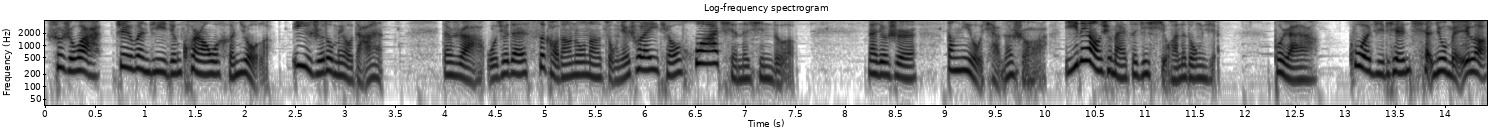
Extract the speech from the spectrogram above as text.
说实话，这个问题已经困扰我很久了，一直都没有答案。但是啊，我却在思考当中呢，总结出来一条花钱的心得，那就是当你有钱的时候啊，一定要去买自己喜欢的东西，不然啊，过几天钱就没了。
